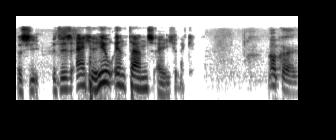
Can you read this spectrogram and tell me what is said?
Dus het is echt heel intens eigenlijk. Oké.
